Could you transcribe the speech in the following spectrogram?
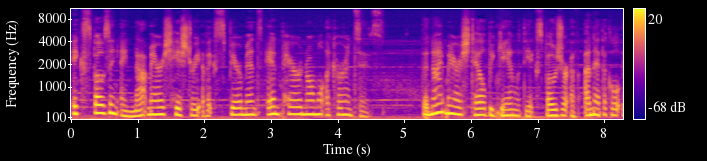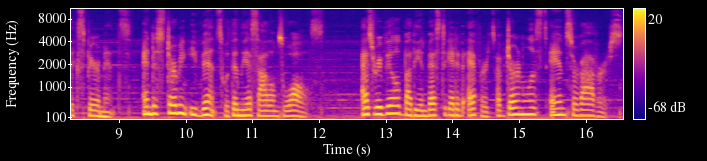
exposing a nightmarish history of experiments and paranormal occurrences. The nightmarish tale began with the exposure of unethical experiments and disturbing events within the asylum's walls, as revealed by the investigative efforts of journalists and survivors.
